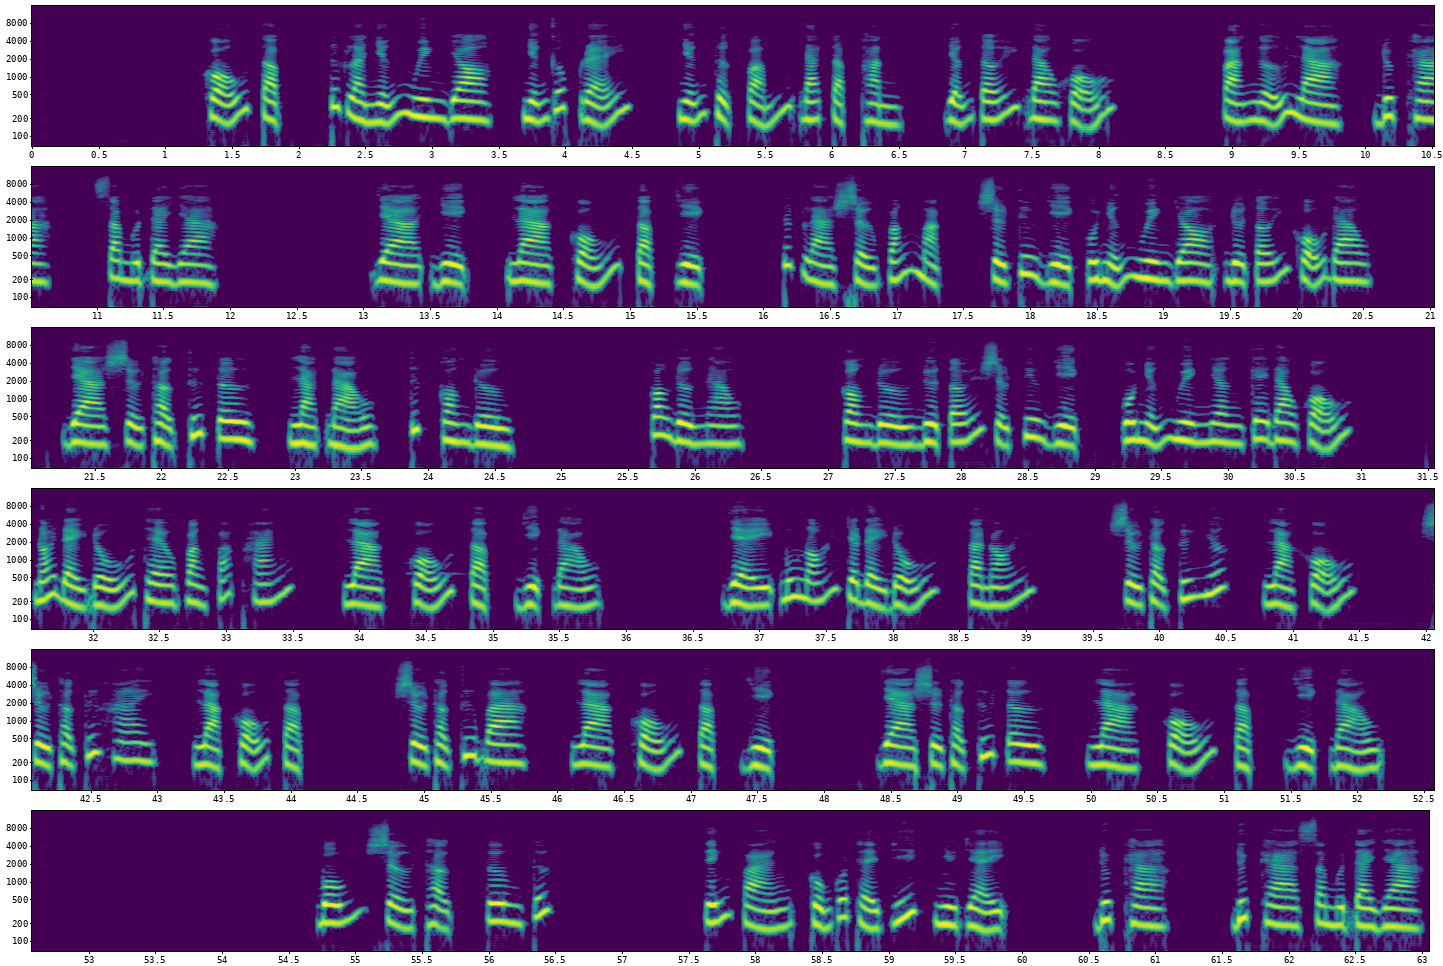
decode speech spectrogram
Khổ tập tức là những nguyên do, những gốc rễ, những thực phẩm đã tập thành dẫn tới đau khổ. Phạn ngữ là dukkha samudaya và diệt là khổ tập diệt, tức là sự vắng mặt sự tiêu diệt của những nguyên do đưa tới khổ đau. Và sự thật thứ tư là đạo, tức con đường. Con đường nào? Con đường đưa tới sự tiêu diệt của những nguyên nhân gây đau khổ. Nói đầy đủ theo văn pháp Hán là khổ tập diệt đạo. Vậy muốn nói cho đầy đủ, ta nói, sự thật thứ nhất là khổ, sự thật thứ hai là khổ tập, sự thật thứ ba là khổ tập diệt. Và sự thật thứ tư là khổ tập diệt đạo. Bốn sự thật tương tức Tiếng Phạn cũng có thể viết như vậy. Dukkha, Dukkha Samudaya,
